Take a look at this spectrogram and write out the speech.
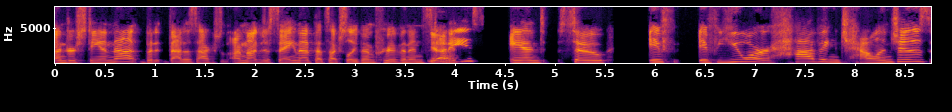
understand that, but that is actually, I'm not just saying that, that's actually been proven in studies. Yeah. And so if if you are having challenges,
